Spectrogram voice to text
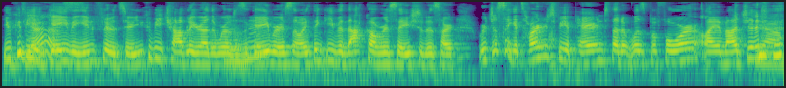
You could be yes. a gaming influencer. You could be traveling around the world mm-hmm. as a mm-hmm. gamer. So I think even that conversation is hard. We're just saying it's harder to be a parent than it was before, I imagine. Yeah.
